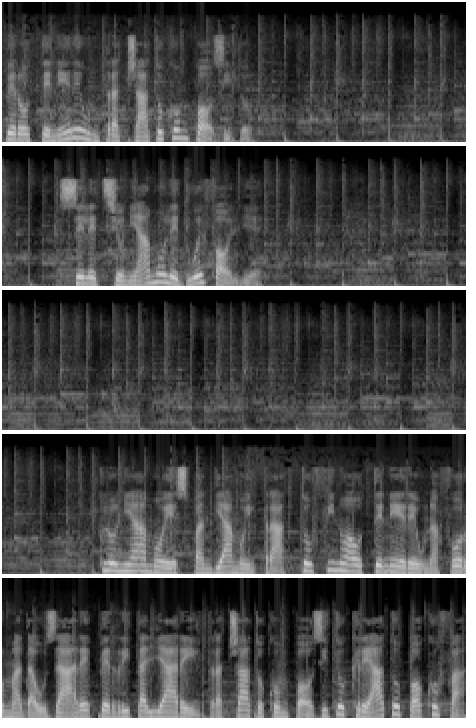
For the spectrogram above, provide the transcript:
per ottenere un tracciato composito. Selezioniamo le due foglie. Cloniamo e espandiamo il tratto fino a ottenere una forma da usare per ritagliare il tracciato composito creato poco fa.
